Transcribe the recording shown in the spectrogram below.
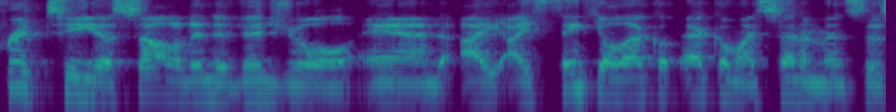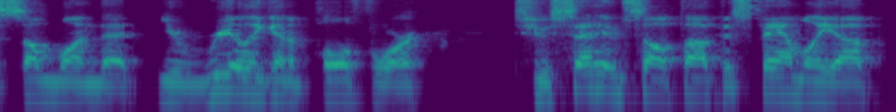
pretty a solid individual. And I, I think you'll echo, echo my sentiments as someone that you're really going to pull for to set himself up, his family up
